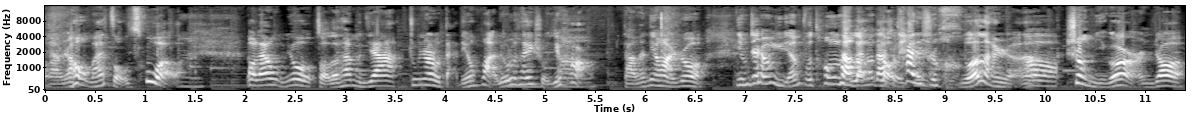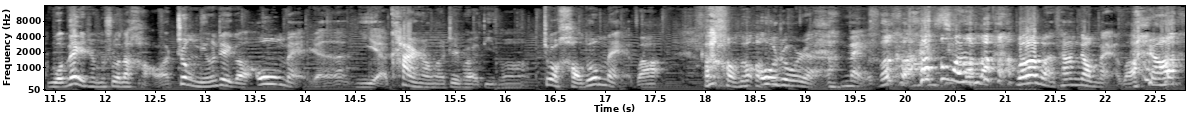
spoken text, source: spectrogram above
了。然后我们还走错了。后来我们又走到他们家，中间又打电话，留了他一手机号。打完电话之后，你们这种语言不通的，老老太太是荷兰人，圣米格尔，你知道我为什么说的好啊？证明这个欧美人也看上了这块地方，就好多美子，还有好多。欧洲人，美子可还行，我 老我老管他们叫美子，然后。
